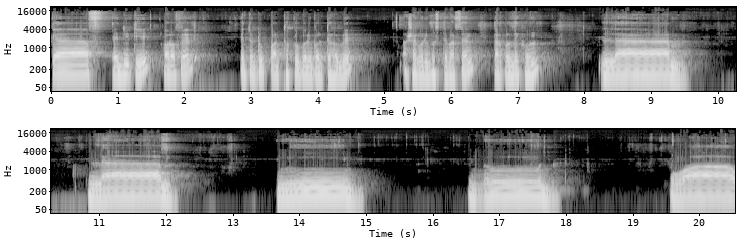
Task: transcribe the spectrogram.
ক্যাফ, এই দুইটি হরফের এতটুক পার্থক্য করে পড়তে হবে। আশা করি বুঝতে পারছেন। তারপর দেখুন, ল্যাম ল্যাম, মিম, নুন। ওয়াও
